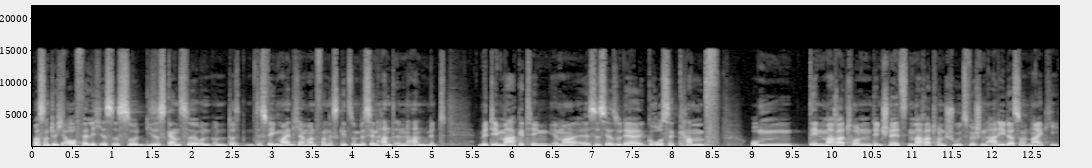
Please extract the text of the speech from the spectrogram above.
was natürlich auffällig ist, ist so dieses Ganze, und, und das, deswegen meinte ich am Anfang, es geht so ein bisschen Hand in Hand mit, mit dem Marketing immer. Es ist ja so der große Kampf um den Marathon, den schnellsten Marathonschuh zwischen Adidas und Nike.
